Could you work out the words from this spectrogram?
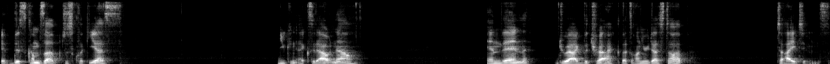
If this comes up, just click yes. You can exit out now. And then drag the track that's on your desktop to iTunes.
